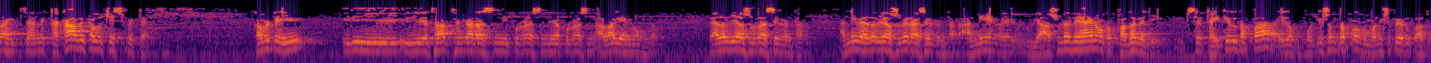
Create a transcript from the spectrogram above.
సాహిత్యాన్ని కకావికలు చేసి పెట్టారు. కాబట్టి ఇది ఇది యథార్థంగా రాసింది ఇప్పుడు రాసింది అప్పుడు రాసింది అలాగేమీ ఉండదు. వేదవ్యాసుడు రాసేటంటారు అన్నీ వేదవ్యాసుడే రాసేటంటారు అన్నీ వ్యాసుడనే ఆయన ఒక పదవి అది. ఇట్స్ టైటిల్ తప్ప ఇది ఒక పొజిషన్ తప్ప ఒక మనిషి పేరు కాదు.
